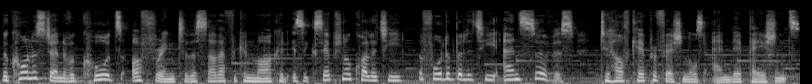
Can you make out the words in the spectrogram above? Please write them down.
The cornerstone of Accord's offering to the South African market is exceptional quality, affordability, and service to healthcare professionals and their patients.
